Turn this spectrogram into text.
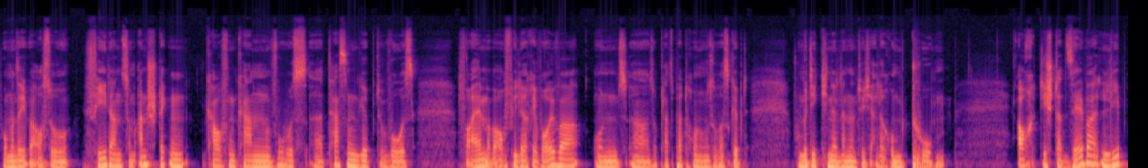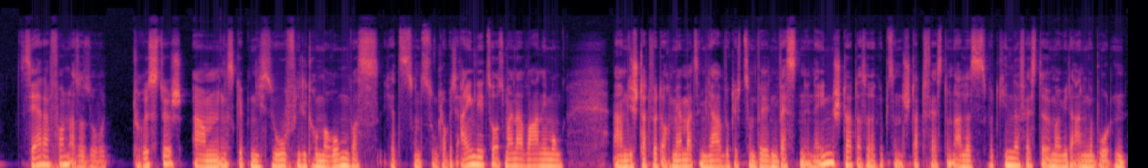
wo man sich aber auch so Federn zum Anstecken kaufen kann, wo es äh, Tassen gibt, wo es vor allem aber auch viele Revolver und äh, so Platzpatronen und sowas gibt, womit die Kinder dann natürlich alle rumtoben. Auch die Stadt selber lebt sehr davon, also sowohl touristisch. Ähm, es gibt nicht so viel drumherum, was jetzt sonst so, glaube ich, einlädt, so aus meiner Wahrnehmung. Ähm, die Stadt wird auch mehrmals im Jahr wirklich zum Wilden Westen in der Innenstadt. Also da gibt es ein Stadtfest und alles. Es wird Kinderfeste immer wieder angeboten.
